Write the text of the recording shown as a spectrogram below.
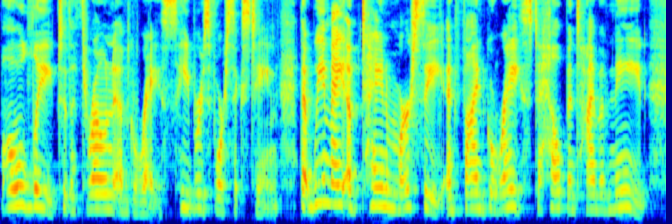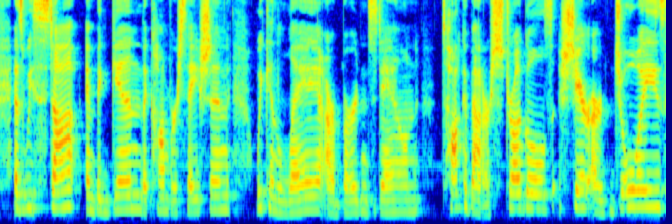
boldly to the throne of grace, Hebrews 4:16, that we may obtain mercy and find grace to help in time of need. As we stop and begin the conversation, we can lay our burdens down, talk about our struggles, share our joys,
